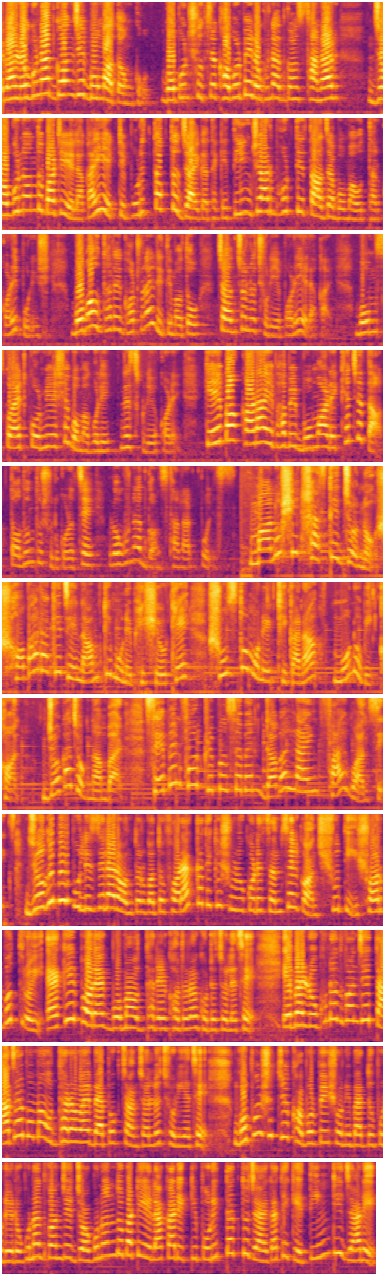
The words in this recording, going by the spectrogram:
এবার রঘুনাথগঞ্জে বোমাতঙ্ক। গোপন সূত্রে খবর পেয়ে রঘুনাথগঞ্জ থানার জগনন্দবাটি এলাকায় একটি পরিত্যক্ত জায়গা থেকে তিন চার ভর্তি তাজা বোমা উদ্ধার করে পুলিশ। বোমা উদ্ধারের ঘটনায় রীতিমতো চাঞ্চল্য ছড়িয়ে পড়ে এলাকায়। বোম স্কোয়াড কর্মী এসে বোমাগুলি নিষ্ক্রিয় করে। কে বা কারা এভাবে বোমা রেখেছে তা তদন্ত শুরু করেছে রঘুনাথগঞ্জ থানার পুলিশ। মানসিক স্বাস্থ্যের জন্য সবার আগে যে নামটি মনে ভেসে ওঠে, সুস্থ মনের ঠিকানা মনোবীক্ষণ। যোগাযোগ number seven four triple seven double nine five one six Jogipur police জেলার অন্তর্গত ফরাক্কা থেকে শুরু করে শামসেরগঞ্জ সুতি সর্বত্রই একের পর এক বোমা উদ্ধারের ঘটনা ঘটে চলেছে। এবার রঘুনাথগঞ্জে তাজা বোমা উদ্ধার হওয়ায় ব্যাপক চাঞ্চল্য ছড়িয়েছে। গোপন সূত্রে খবর পেয়ে শনিবার দুপুরে রঘুনাথগঞ্জের জগনন্দবাটি এলাকার একটি পরিত্যক্ত জায়গা থেকে তিনটি জারে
